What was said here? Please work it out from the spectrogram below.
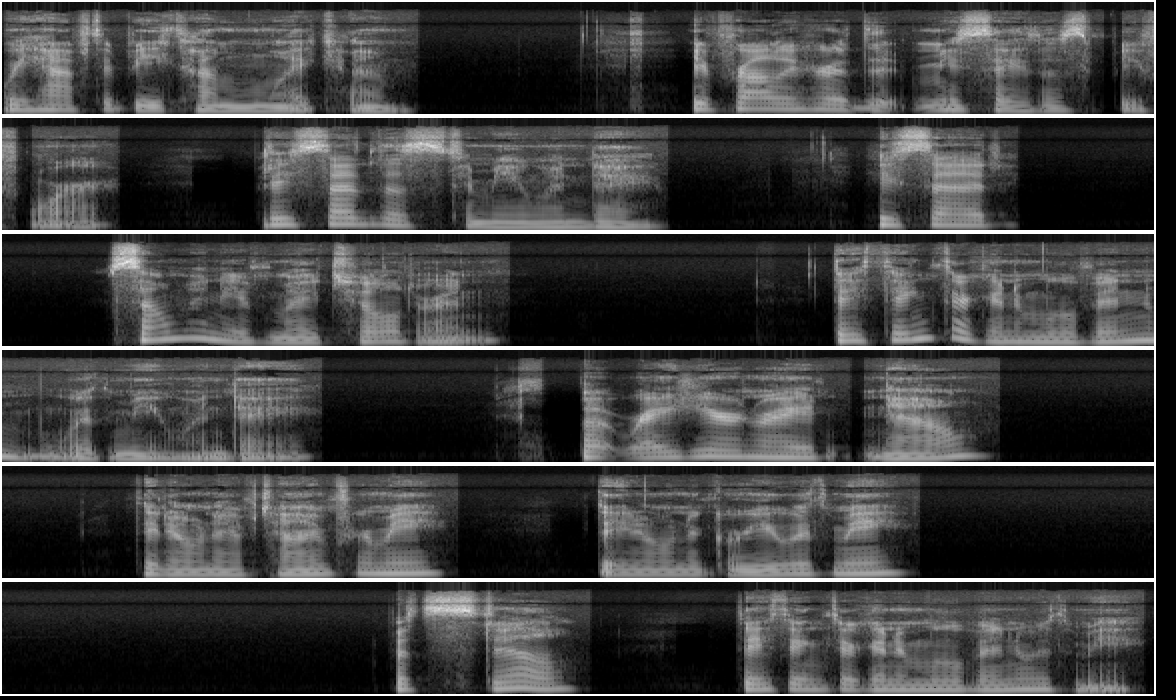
We have to become like him. You've probably heard me say this before, but he said this to me one day. He said, So many of my children, they think they're going to move in with me one day. But right here and right now, they don't have time for me. They don't agree with me. But still, they think they're going to move in with me.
